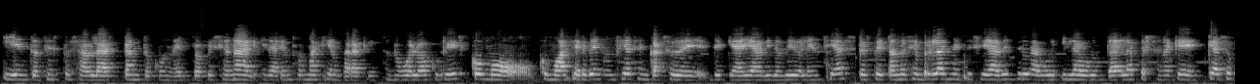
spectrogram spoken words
y entonces pues hablar tanto con el profesional y dar información para que esto no vuelva a ocurrir como, como hacer denuncias en caso de, de que haya habido violencias, respetando siempre las necesidades de la, y la voluntad de la persona que, que ha sufrido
